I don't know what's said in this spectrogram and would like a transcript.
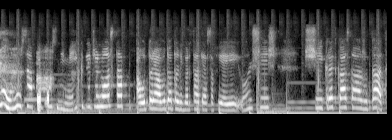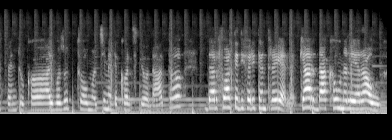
Nu, nu s-a propus nimic de genul ăsta. Autorii au avut toată libertatea să fie ei înșiși și cred că asta a ajutat pentru că ai văzut o mulțime de cărți deodată, dar foarte diferite între ele. Chiar dacă unele erau uh, uh,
